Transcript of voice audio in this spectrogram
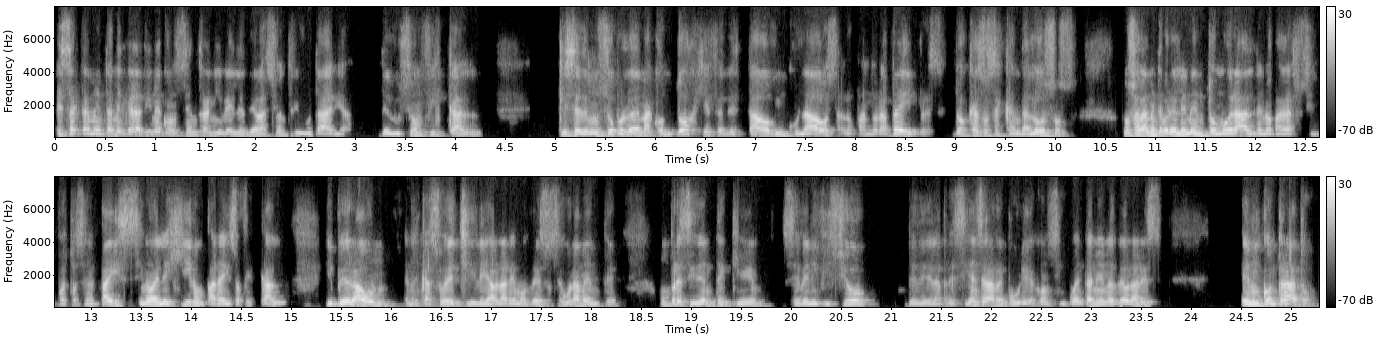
Exactamente, América Latina concentra niveles de evasión tributaria, de ilusión fiscal, que se denunció por lo demás con dos jefes de Estado vinculados a los Pandora Papers, dos casos escandalosos, no solamente por el elemento moral de no pagar sus impuestos en el país, sino elegir un paraíso fiscal, y peor aún, en el caso de Chile, y hablaremos de eso seguramente, un presidente que se benefició desde la presidencia de la República con 50 millones de dólares en un contrato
